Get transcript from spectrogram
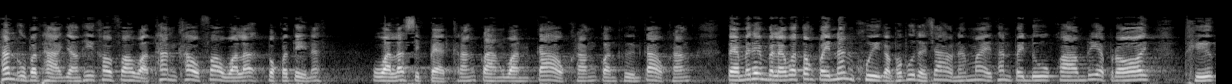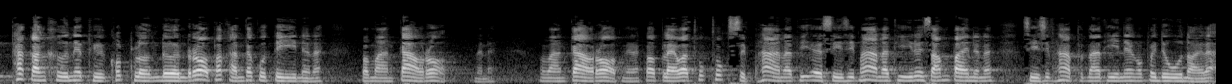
ท่านอุปถากอย่างที่เข้าเฝ้าว่าท่านเข้าเฝ้าวันละปกตินะวันละสิบแปดครั้งกลางวันเก้าครั้งกลางคืนเก้าครั้ง แต่ไม่ได้แปลว่าต้องไปนั่งคุยกับพระพุทธเจ้านะไม่ท่านไปดูความเรียบร้อย ถือถ้ากลางคืนเนี่ยถือคดเพลิงเดินรอบพระขันธกุฏีเนี่ยนะประมาณเก้ารอบนี่ยนะ ประมาณเก้ารอบเนี่ยนะก็แปลว่าทุกๆสิบห้านาทีเออสี่สิบห้านาทีด้วยซ้ำไปเนี่ยนะสี่สิบห้านาทีเนี่ยก็ไปดูหน่อยละ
